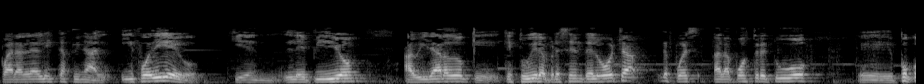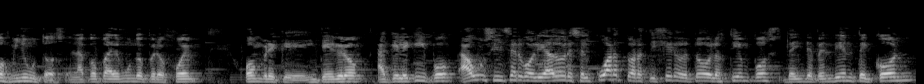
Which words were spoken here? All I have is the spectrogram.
para la lista final, y fue Diego quien le pidió a Bilardo que, estuviera presente el Bocha, después a la postre tuvo eh, pocos minutos en la Copa del Mundo, pero fue hombre que integró aquel equipo. Aún sin ser goleador, es el cuarto artillero de todos los tiempos de Independiente con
